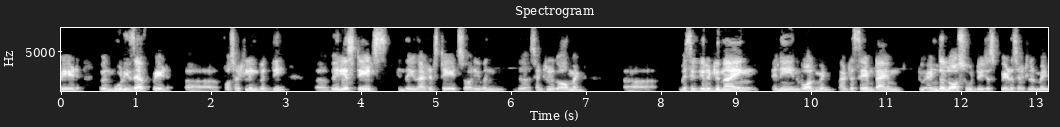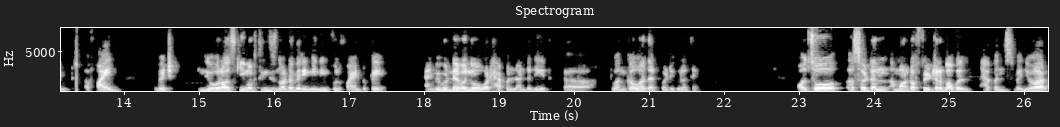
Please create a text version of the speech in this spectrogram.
paid even moody's have paid uh, for settling with the uh, various states in the united states or even the central government uh, basically denying any involvement at the same time to end the lawsuit they just paid a settlement a fine which in the overall scheme of things is not a very meaningful fine to pay. And we would never know what happened underneath uh, to uncover that particular thing. Also a certain amount of filter bubble happens when you are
